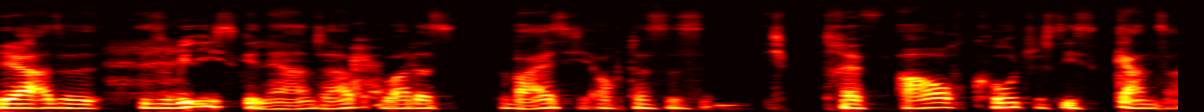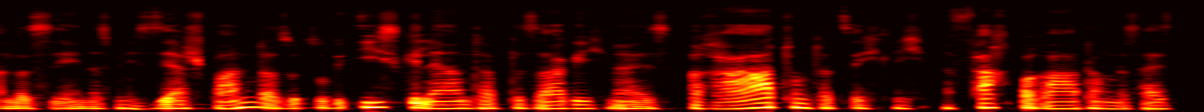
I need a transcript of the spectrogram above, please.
Ja, also so wie ich es gelernt habe, aber das weiß ich auch, dass es, ich treffe auch Coaches, die es ganz anders sehen. Das finde ich sehr spannend. Also so wie ich es gelernt habe, das sage ich, na, ist Beratung tatsächlich eine Fachberatung. Das heißt,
